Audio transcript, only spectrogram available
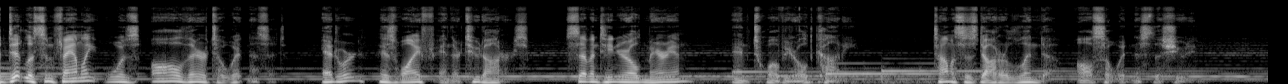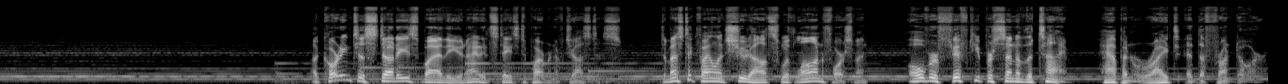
The Ditlevson family was all there to witness it Edward, his wife, and their two daughters 17 year old Marion and 12 year old Connie. Thomas's daughter Linda also witnessed the shooting. According to studies by the United States Department of Justice, domestic violence shootouts with law enforcement over 50% of the time happen right at the front door.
